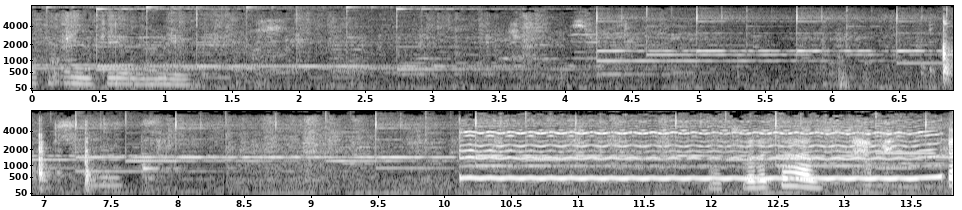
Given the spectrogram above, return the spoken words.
At the Mickey and That's what it does.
